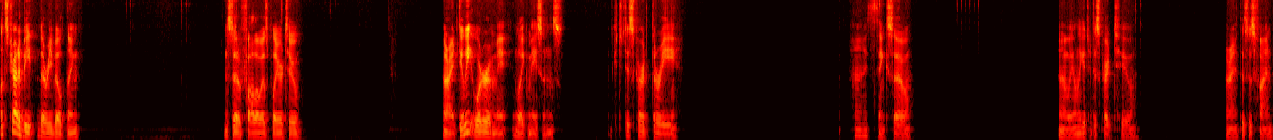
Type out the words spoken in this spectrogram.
Let's try to beat the rebuild thing. Instead of follow as player two. Alright, do we order of ma like masons? Discard three. I think so. Oh, we only get to discard two. Alright, this is fine.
